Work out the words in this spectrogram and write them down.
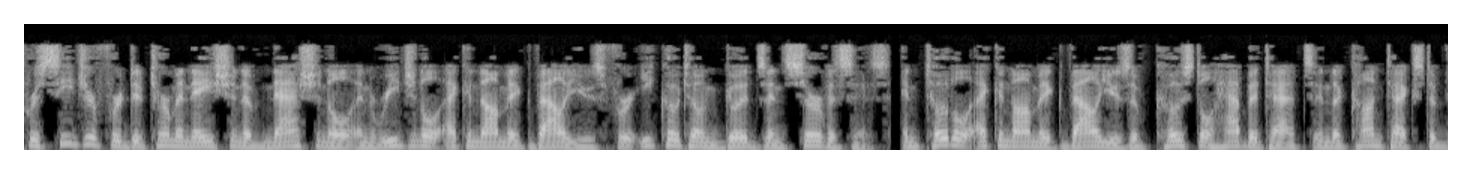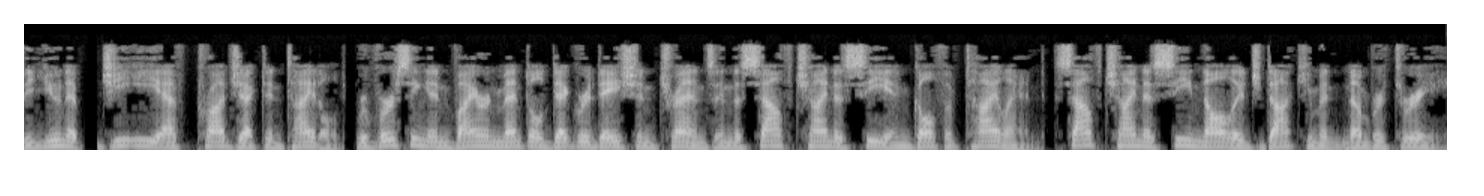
Procedure for Determination of National and Regional Economic Values for Ecotone Goods and Services, and Total Economic Values of Coastal Habitats in the context of the UNEP-GEF project entitled, Reversing Environmental Degradation Trends in the South China Sea and Gulf of Thailand, South China Sea Knowledge Document No. 3.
